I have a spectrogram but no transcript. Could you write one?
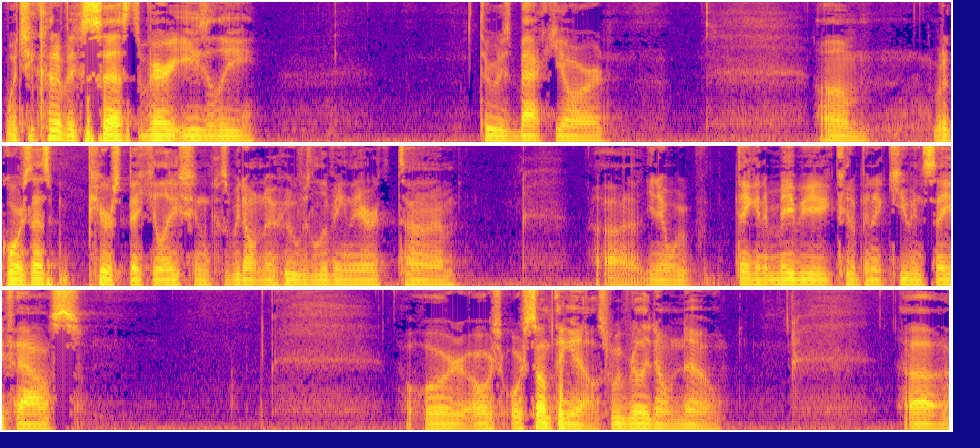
which he could have accessed very easily through his backyard. Um, but of course, that's pure speculation because we don't know who was living there at the time. Uh, you know, we're thinking that maybe it could have been a Cuban safe house or, or, or something else. We really don't know. Uh,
